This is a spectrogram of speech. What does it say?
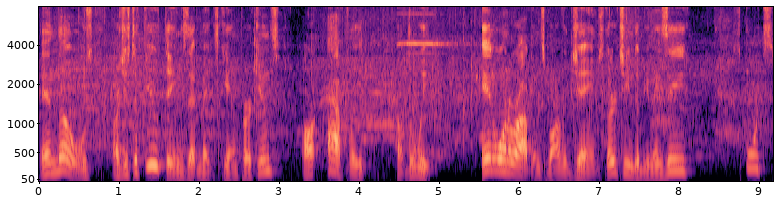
And those are just a few things that makes Cam Perkins our athlete of the week. In Warner Robins, Marvin James, 13 WMAZ Sports.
